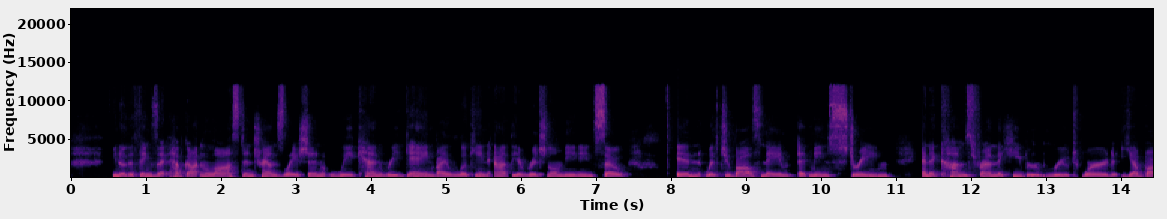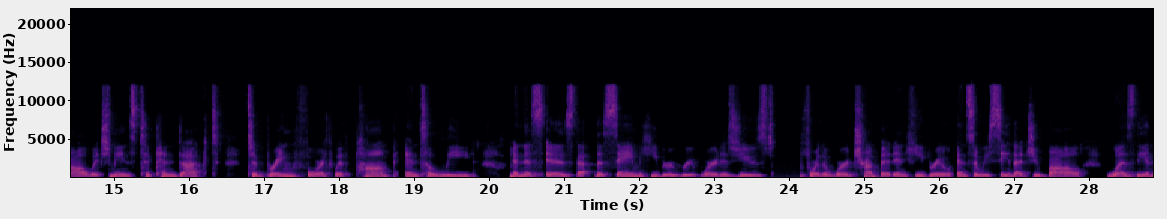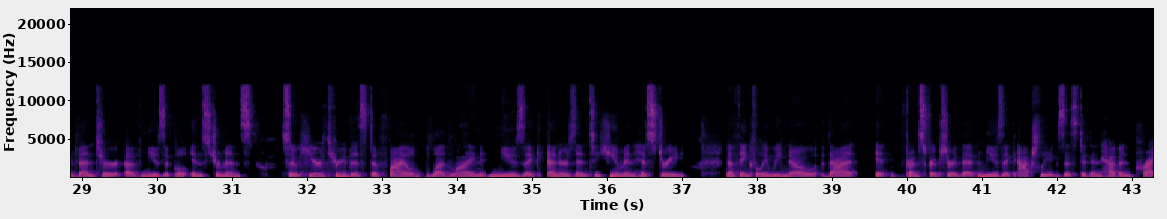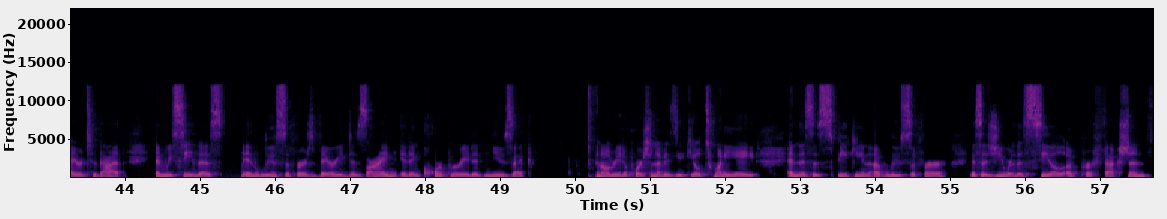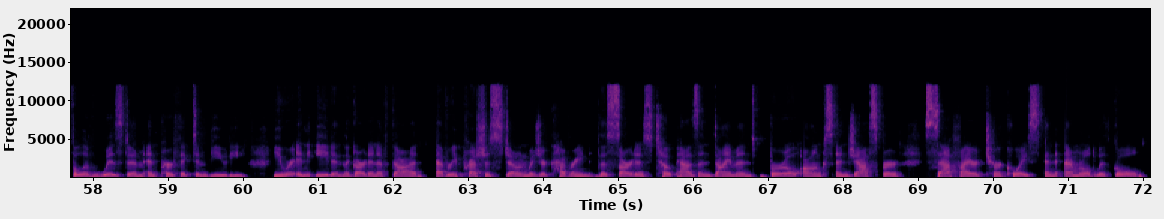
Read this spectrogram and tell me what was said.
you know, the things that have gotten lost in translation, we can regain by looking at the original meaning. So in with Jubal's name, it means stream. And it comes from the Hebrew root word yabal, which means to conduct, to bring forth with pomp, and to lead. Hmm. And this is that the same Hebrew root word is used for the word trumpet in Hebrew. And so we see that Jubal was the inventor of musical instruments. So, here through this defiled bloodline, music enters into human history. Now, thankfully, we know that it, from scripture that music actually existed in heaven prior to that. And we see this in Lucifer's very design, it incorporated music. And I'll read a portion of Ezekiel 28. And this is speaking of Lucifer. It says, You were the seal of perfection, full of wisdom and perfect in beauty. You were in Eden, the garden of God. Every precious stone was your covering the sardius, topaz, and diamond, beryl, onyx, and jasper, sapphire, turquoise, and emerald with gold.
